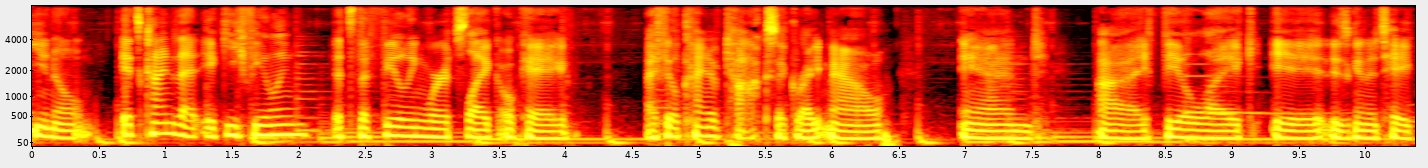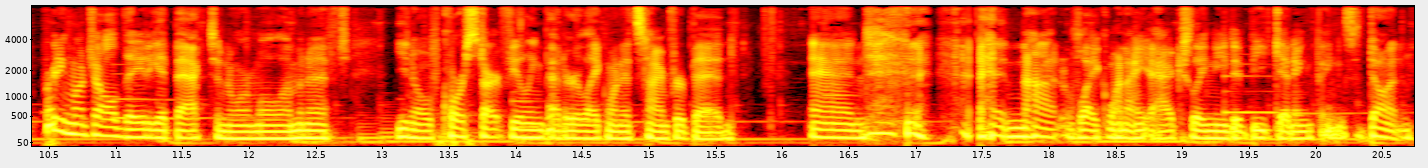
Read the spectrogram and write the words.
you know, it's kind of that icky feeling. It's the feeling where it's like, okay, I feel kind of toxic right now and I feel like it is going to take pretty much all day to get back to normal. I'm going to, you know, of course, start feeling better like when it's time for bed, and and not like when I actually need to be getting things done.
